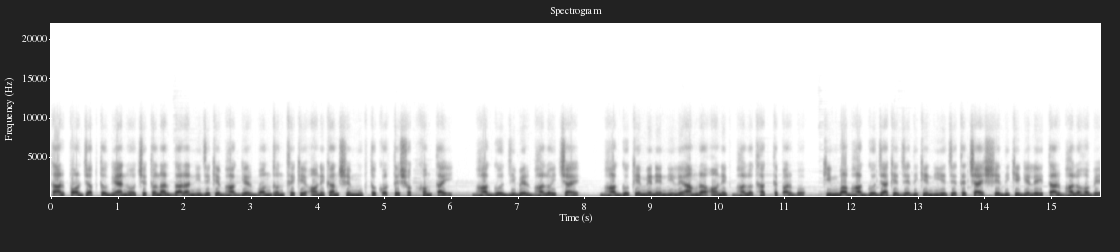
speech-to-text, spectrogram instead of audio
তার পর্যাপ্ত জ্ঞান ও চেতনার দ্বারা নিজেকে ভাগ্যের বন্ধন থেকে অনেকাংশে মুক্ত করতে সক্ষম তাই, ভাগ্য জীবের ভালোই চায়। ভাগ্যকে মেনে নিলে আমরা অনেক ভালো থাকতে পারব, কিংবা ভাগ্য যাকে যেদিকে নিয়ে যেতে চায় সেদিকে গেলেই তার ভালো হবে।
